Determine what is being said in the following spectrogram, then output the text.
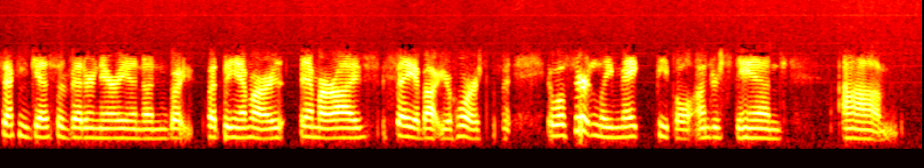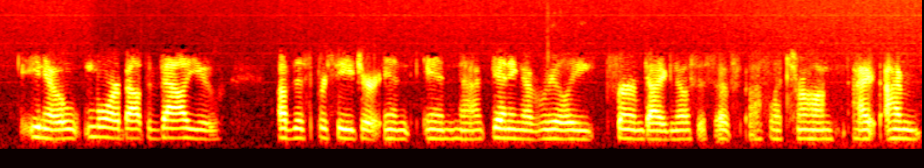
second guess a veterinarian on what what the MR, MRIs say about your horse, but it will certainly make people understand, um, you know, more about the value of this procedure in in uh, getting a really firm diagnosis of, of what's wrong. I, I'm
